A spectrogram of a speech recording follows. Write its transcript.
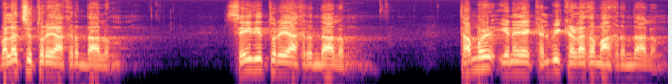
வளர்ச்சித்துறையாக இருந்தாலும் செய்தித்துறையாக இருந்தாலும் தமிழ் இணைய கல்விக் கழகமாக இருந்தாலும்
